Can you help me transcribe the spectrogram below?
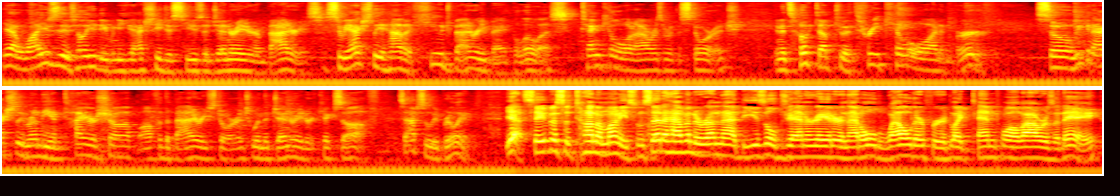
Yeah, why use the utility when you can actually just use a generator and batteries? So we actually have a huge battery bank below us, 10 kilowatt hours worth of storage, and it's hooked up to a 3 kilowatt inverter. So we can actually run the entire shop off of the battery storage when the generator kicks off. It's absolutely brilliant. Yeah, it saved us a ton of money. So instead of having to run that diesel generator and that old welder for like 10, 12 hours a day,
